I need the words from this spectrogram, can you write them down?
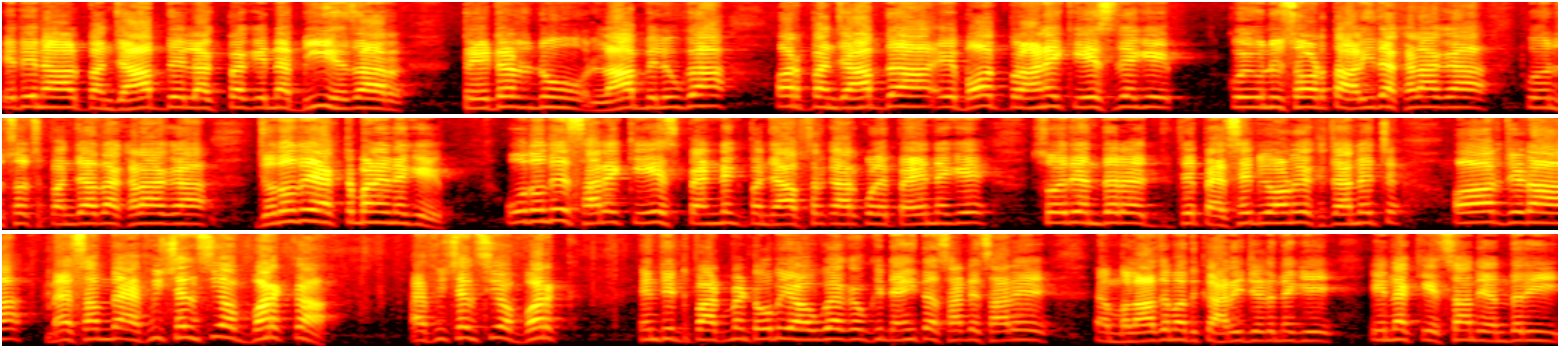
ਇਹਦੇ ਨਾਲ ਪੰਜਾਬ ਦੇ ਲਗਭਗ ਇਹਨਾਂ 20000 ਟ੍ਰੇਡਰ ਨੂੰ ਲਾਭ ਮਿਲੂਗਾ ਔਰ ਪੰਜਾਬ ਦਾ ਇਹ ਬਹੁਤ ਪੁਰਾਣੇ ਕੇਸ ਨੇਗੇ। ਕੋਈ 1948 ਦਾ ਖੜਾਗਾ ਕੋਈ 1956 ਦਾ ਖੜਾਗਾ ਜਦੋਂ ਦੇ ਐਕਟ ਬਣੇ ਨੇਗੇ, ਉਦੋਂ ਦੇ ਸਾਰੇ ਕੇਸ ਪੈਂਡਿੰਗ ਪੰਜਾਬ ਸਰਕਾਰ ਕੋਲੇ ਪਏ ਨੇਗੇ, ਸੋ ਇਹਦੇ ਅੰਦਰ ਜਿੱਥੇ ਪੈਸੇ ਵੀ ਆਉਣਗੇ ਖਜ਼ਾਨੇ 'ਚ, ਔਰ ਜਿਹੜਾ ਮੈਂ ਸਮਝਦਾ ਐਫੀਸ਼ੀਐਂਸੀ ਆਫ ਵਰਕ ਆ efficiency of work in the department ਉਹ ਵੀ ਆਊਗਾ, ਕਿਉਂਕਿ ਨਹੀਂ ਤਾਂ ਸਾਡੇ ਸਾਰੇ ਮੁਲਾਜ਼ਮ ਅਧਿਕਾਰੀ ਜਿਹੜੇ ਨੇਗੇ, ਇਹਨਾਂ ਕੇਸਾਂ ਦੇ ਅੰਦਰ ਹੀ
